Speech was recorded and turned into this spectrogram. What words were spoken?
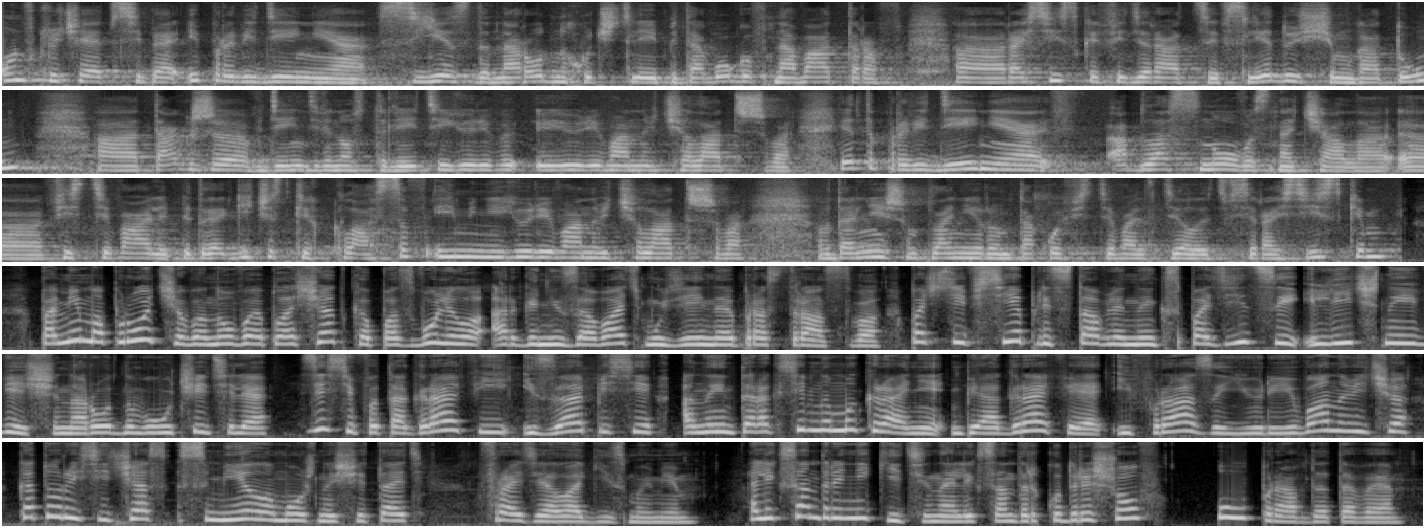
Он включает в себя и проведение съезда народных учителей и педагогов, новаторов э, Российской Федерации в следующем году, а также в день 90-летия Юрия, Юрия Ивановича Латышева. Это проведение областного сначала э, фестиваля педагогических классов имени Юрия Ивановича Латышева. В дальнейшем планируем такой фестиваль сделать всероссийским. Помимо прочего, новая площадка позволила организовать музейное пространство. Почти все представленные экспозиции – личные вещи народного учителя. Здесь и фотографии, и записи, а на интерактивном экране биография и фразы Юрия Ивановича, которые сейчас смело можно считать фразеологизмами. Александра Никитина, Александр Кудряшов, Улправда ТВ.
